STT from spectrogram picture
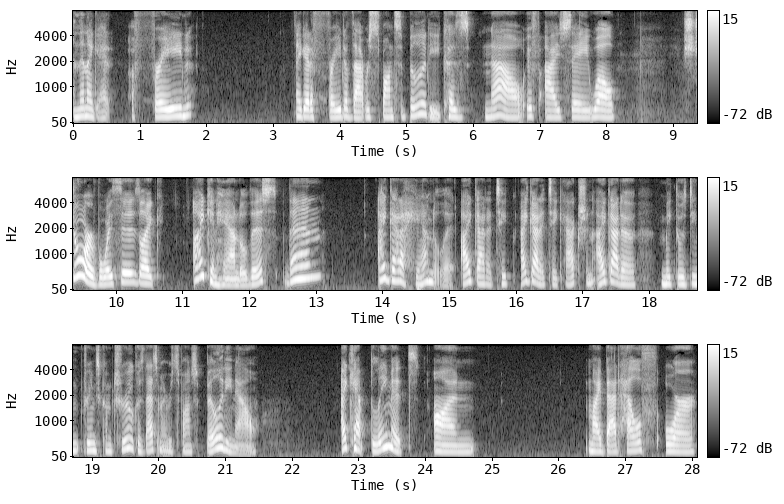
And then I get afraid. I get afraid of that responsibility because now if I say, well, sure, voices, like, I can handle this, then I gotta handle it. I gotta take, I gotta take action. I gotta make those de- dreams come true because that's my responsibility now. I can't blame it on my bad health or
